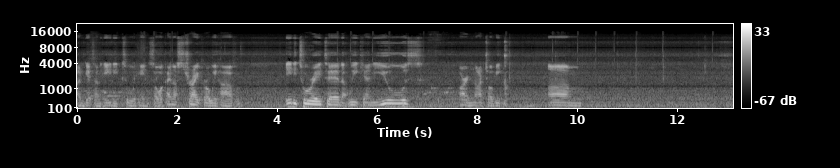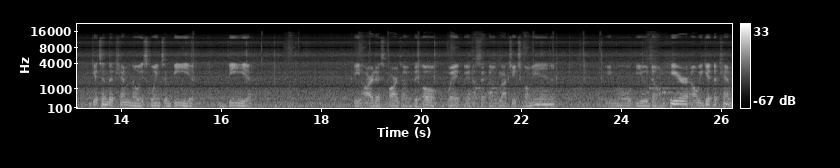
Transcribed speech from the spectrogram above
and get an 82 in. So what kind of striker we have? 82 rated that we can use to be. Um, getting the chem now is going to be the the hardest part of the oh wait wait a second Vlacic come in you down here and we get the chem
